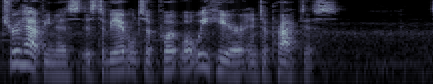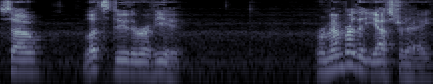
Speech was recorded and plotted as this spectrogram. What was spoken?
True happiness is to be able to put what we hear into practice. So, let's do the review. Remember that yesterday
